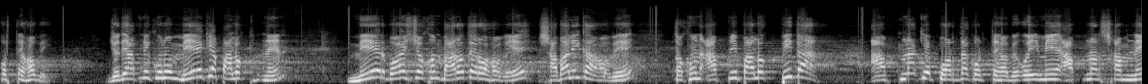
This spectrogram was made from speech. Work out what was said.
করতে হবে। যদি আপনি কোনো মেয়েকে পালক নেন, মেয়ের বয়স যখন বারো তেরো হবে, সাবালিকা হবে, তখন আপনি পালক পিতা আপনাকে পর্দা করতে হবে। ওই মেয়ে আপনার সামনে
